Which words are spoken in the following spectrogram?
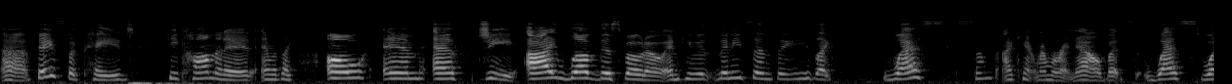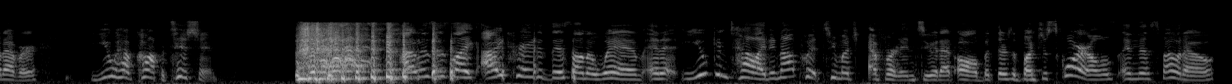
uh, Facebook page, he commented and was like, "OMFG, I love this photo." And he was then he said he's like, "Wes something I can't remember right now, but Wes whatever, you have competition." I was just like, I created this on a whim, and it, you can tell I did not put too much effort into it at all. But there's a bunch of squirrels in this photo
